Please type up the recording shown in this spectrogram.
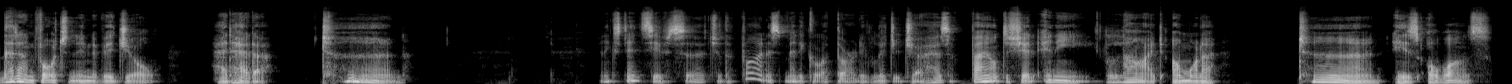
that unfortunate individual had had a turn. An extensive search of the finest medical authoritative literature has failed to shed any light on what a turn is or was.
